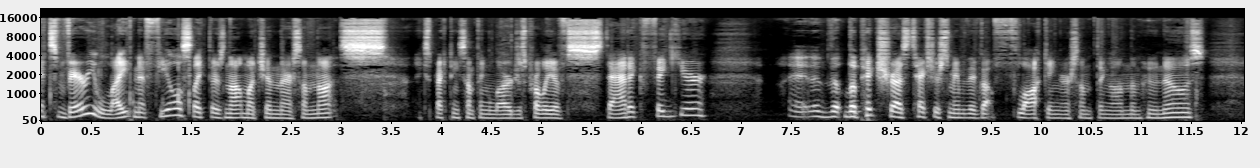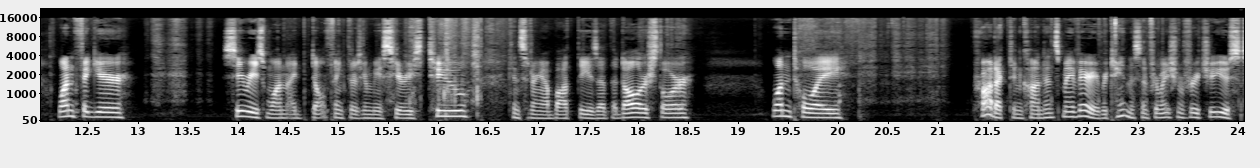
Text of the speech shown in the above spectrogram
it's very light and it feels like there's not much in there so i'm not expecting something large. It's probably a static figure. Uh, the, the picture has texture so maybe they've got flocking or something on them. Who knows? One figure Series 1, I don't think there's going to be a Series 2, considering I bought these at the dollar store. One toy. Product and contents may vary. Retain this information for future use.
